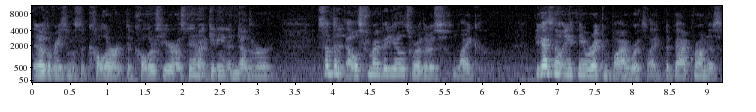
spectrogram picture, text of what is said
the other reason was the color the colors here. I was thinking about getting another something else for my videos where there's like if you guys know anything where I can buy where it's like the background is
